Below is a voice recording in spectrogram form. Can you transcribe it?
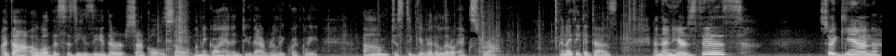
I thought, oh, well, this is easy. They're circles. So let me go ahead and do that really quickly um, just to give it a little extra. And I think it does. And then here's this. So again,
